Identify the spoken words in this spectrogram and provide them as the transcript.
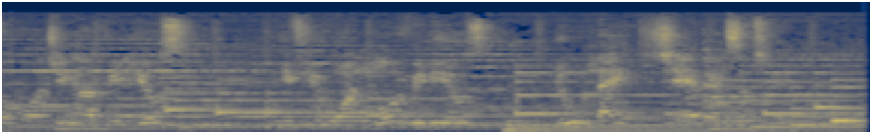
for watching our videos. If you want more videos, do like, share and subscribe.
